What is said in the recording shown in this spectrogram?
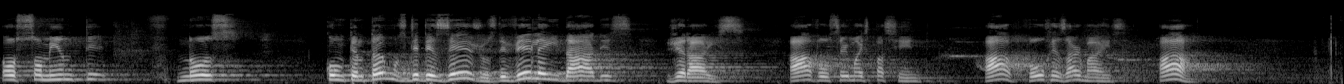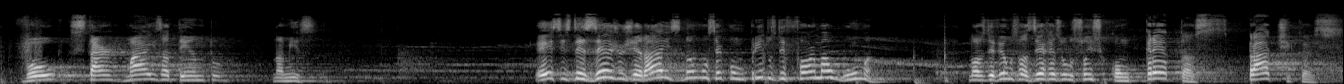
ou somente nos contentamos de desejos, de veleidades gerais? Ah, vou ser mais paciente. Ah, vou rezar mais. Ah, vou estar mais atento na missa. Esses desejos gerais não vão ser cumpridos de forma alguma. Nós devemos fazer resoluções concretas, práticas,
